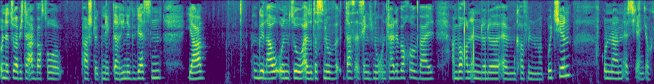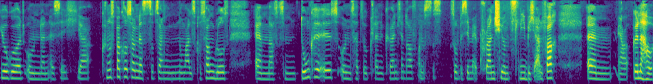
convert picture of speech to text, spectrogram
und dazu habe ich dann einfach so ein paar Stück Nektarine gegessen. Ja, Genau, und so, also das nur, das ist eigentlich nur unter der Woche, weil am Wochenende ähm, kaufen wir nochmal Brötchen und dann esse ich eigentlich auch Joghurt und dann esse ich, ja, Knuspercroissant, das ist sozusagen ein normales Croissant, bloß ähm, dass es dunkel ist und es hat so kleine Körnchen drauf und es ist so ein bisschen mehr crunchy und das liebe ich einfach. Ähm, ja, genau.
